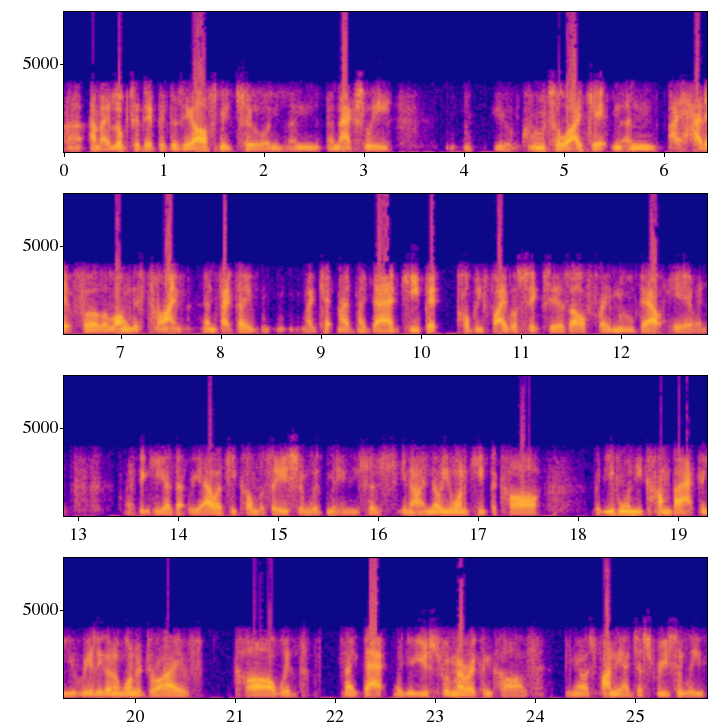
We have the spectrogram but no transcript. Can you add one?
uh, and I looked at it because he asked me to, and and and actually, you know, grew to like it, and, and I had it for the longest time. In fact, I I kept my my dad keep it probably five or six years after I moved out here, and I think he had that reality conversation with me, and he says, you know, I know you want to keep the car, but even when you come back, are you really going to want to drive car with like that when you're used to American cars? You know, it's funny. I just recently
